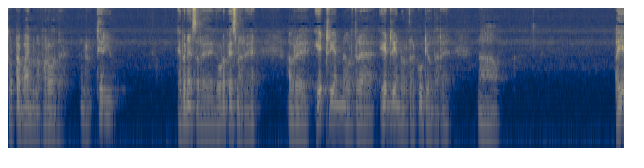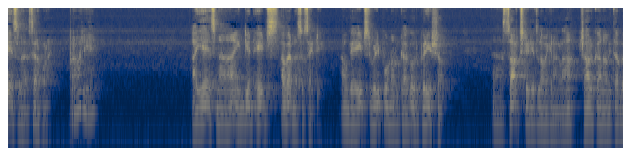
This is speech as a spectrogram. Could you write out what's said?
தொட்டா பயமில்லை இல்லை என்று. தெரியும். எபனேசர் எங்கள் கூட பேசினார். அவர் ஏட்ரியன் ஒருத்தரை ஏட்ரியன் ஒருத்தரை கூட்டி வந்தார். நான் ஐஏஎஸில் சேர போகிறேன் பரவாயில்லையே. ஐஏஎஸ்னா இந்தியன் எய்ட்ஸ் அவேர்னஸ் சொசைட்டி அவங்க எய்ட்ஸ் விழிப்புணர்வுக்காக ஒரு பெரிய ஷோ சார்க் ஸ்டேடியத்தில் அமைக்கிறாங்களாம் ஷாருக் கான் அமிதாப்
